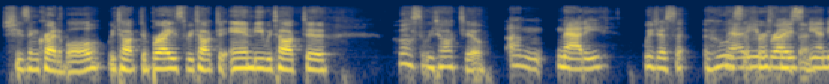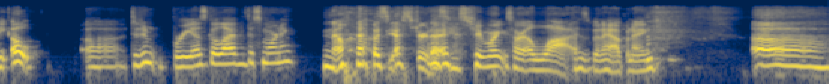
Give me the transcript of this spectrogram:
She's incredible. We talked to Bryce. We talked to Andy. We talked to who else did we talk to? um, Maddie, We just who was the first Bryce, person? Andy. Oh, uh, didn't Bria's go live this morning? no, that was That yesterday. was yesterday morning. Sorry, a lot has been happening. Uh,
